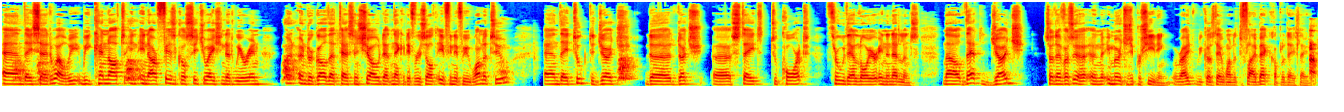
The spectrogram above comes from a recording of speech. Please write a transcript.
and they said, well, we, we cannot in, in our physical situation that we're in undergo that test and show that negative result, even if we wanted to. And they took the judge, the Dutch uh, state to court through their lawyer in the Netherlands. Now that judge so there was a, an emergency proceeding, right? Because they wanted to fly back a couple of days later.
